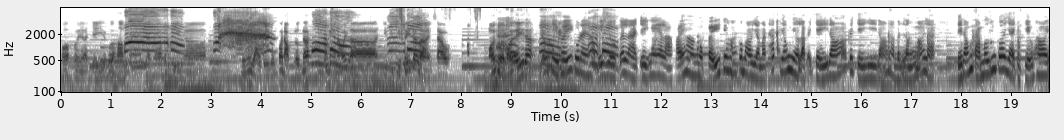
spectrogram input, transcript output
Ủa, rồi à, chị bữa hổm ở trên bệnh viện à, như mấy giờ chị cũng có đọc được đó. Có nghe nói là những cái chi phí đó là sao? Mỗi người mỗi ý đó. Cái không chi phí của đại học y dược đó là chị nghe là phải hơn một tỷ chứ không có bao giờ mà thấp giống như là cái chị đó cái chị gì đó mà bình luận nói là chị đóng tạm ứng có vài chục triệu thôi.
